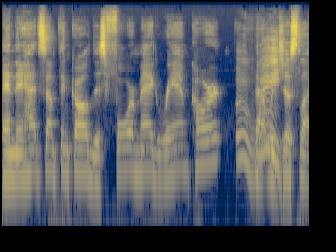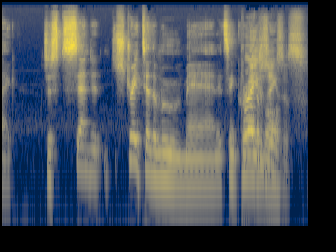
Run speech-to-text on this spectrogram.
and they had something called this 4 meg RAM card Ooh, that wee. would just like just send it straight to the moon, man. It's incredible. praise. Jesus.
